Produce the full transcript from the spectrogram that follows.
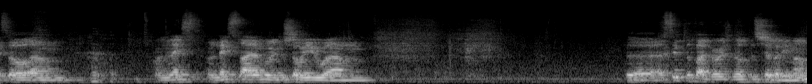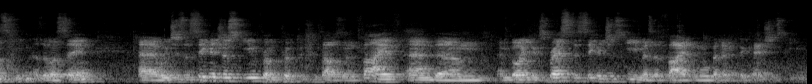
so um, on, the next, on the next slide I'm going to show you um, the simplified version of the Chevallier-Mames scheme, as I was saying, uh, which is a signature scheme from Crypto 2005, and um, I'm going to express the signature scheme as a five-move identification scheme.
